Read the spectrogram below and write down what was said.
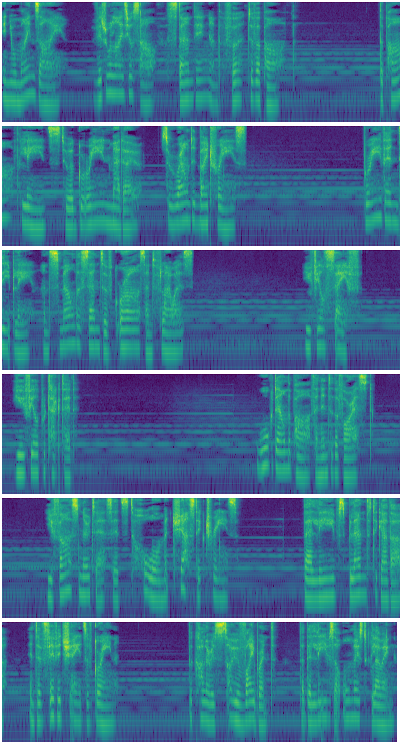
In your mind's eye, visualize yourself standing at the foot of a path. The path leads to a green meadow surrounded by trees. Breathe in deeply and smell the scent of grass and flowers. You feel safe. You feel protected. Walk down the path and into the forest. You first notice its tall, majestic trees. Their leaves blend together into vivid shades of green. The color is so vibrant that the leaves are almost glowing.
